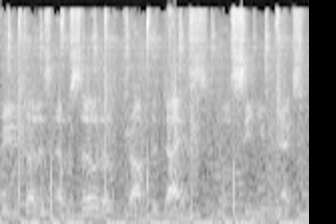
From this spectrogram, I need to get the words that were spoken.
hope you enjoyed this episode of Drop the Dice. We'll see you next week.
